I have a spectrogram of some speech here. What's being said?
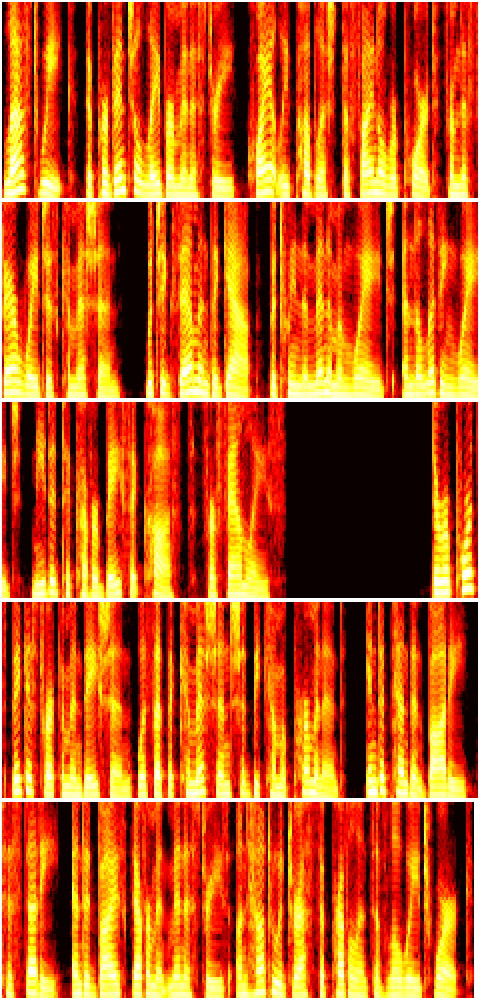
Last week, the Provincial Labor Ministry quietly published the final report from the Fair Wages Commission, which examined the gap between the minimum wage and the living wage needed to cover basic costs for families. The report's biggest recommendation was that the Commission should become a permanent, independent body to study and advise government ministries on how to address the prevalence of low wage work.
